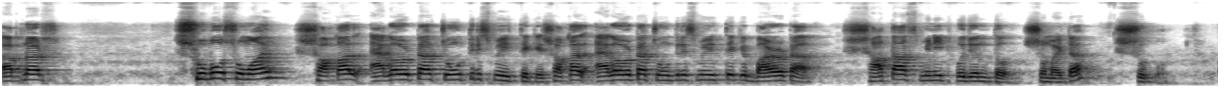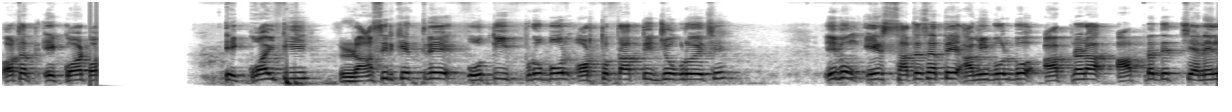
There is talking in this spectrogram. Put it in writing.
আপনার শুভ সময় সকাল এগারোটা চৌত্রিশ মিনিট থেকে, সকাল এগারোটা চৌত্রিশ মিনিট থেকে বারোটা সাতাশ মিনিট পর্যন্ত সময়টা শুভ। অর্থাৎ এ এই কয়টি রাশির ক্ষেত্রে অতি প্রবল অর্থপ্রাপ্তির যোগ রয়েছে? এবং এর সাথে সাথে আমি বলব, আপনারা আপনাদের চ্যানেল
